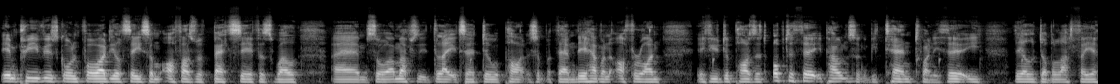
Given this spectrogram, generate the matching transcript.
in previews going forward, you'll see some offers with BetSafe as well. Um, so I'm absolutely delighted to do a partnership with them. They have an offer on if you deposit up to thirty pounds, so it could be 10, 20, 30. They'll double that for you.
